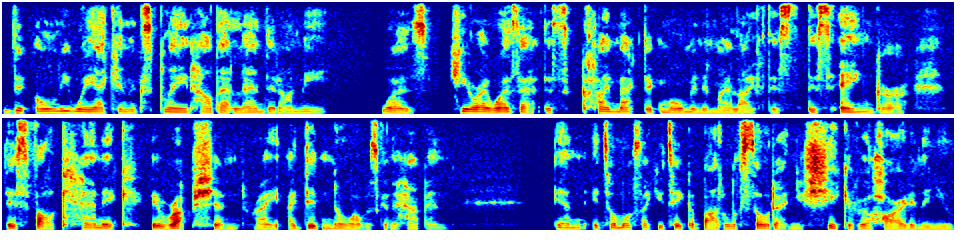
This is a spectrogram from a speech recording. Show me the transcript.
the only way I can explain how that landed on me was here I was at this climactic moment in my life, this this anger, this volcanic eruption, right? I didn't know what was going to happen. And it's almost like you take a bottle of soda and you shake it real hard and then you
